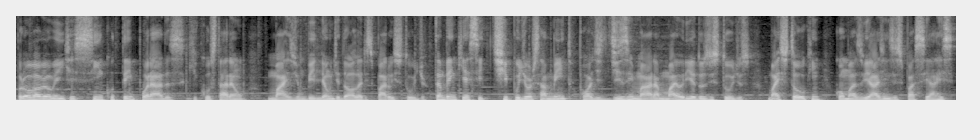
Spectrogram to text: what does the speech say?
provavelmente cinco temporadas que custarão mais de um bilhão de dólares para o estúdio. Também que esse tipo de orçamento pode dizimar a maioria dos estúdios, mas Tolkien, como as viagens espaciais,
